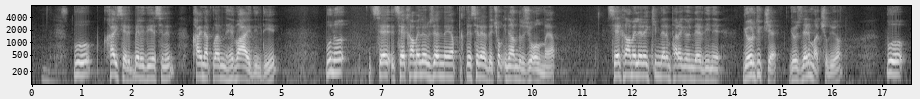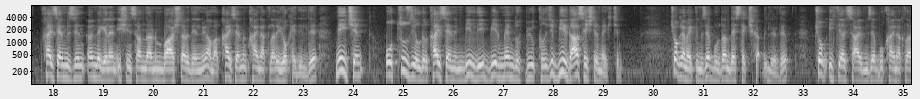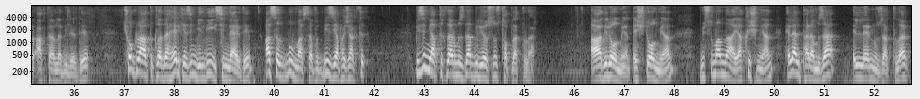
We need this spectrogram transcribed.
Bu Kayseri Belediyesi'nin kaynaklarının heba edildiği, bunu SKM'ler üzerine yaptık deseler de çok inandırıcı olmayan, SKM'lere kimlerin para gönderdiğini gördükçe gözlerim açılıyor. Bu Kayserimizin önde gelen iş insanlarının bağışları deniliyor ama Kayseri'nin kaynakları yok edildi. Ne için? 30 yıldır Kayseri'nin bildiği bir Memduh Büyük Kılıcı bir daha seçtirmek için. Çok emeklimize buradan destek çıkabilirdi. Çok ihtiyaç sahibimize bu kaynaklar aktarılabilirdi. Çok rahatlıkla da herkesin bildiği isimlerdi. Asıl bu masrafı biz yapacaktık. Bizim yaptıklarımızda biliyorsunuz toplattılar. Adil olmayan, eşit olmayan, Müslümanlığa yakışmayan helal paramıza ellerini uzattılar.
